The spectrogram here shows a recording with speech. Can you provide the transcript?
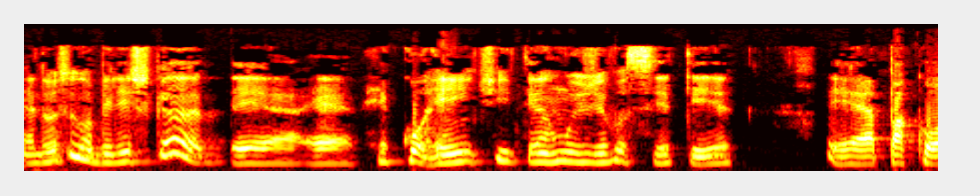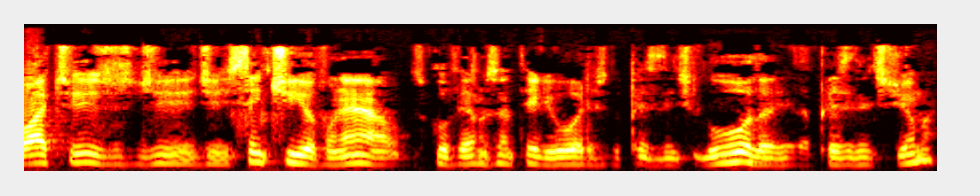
A indústria automobilística é, é recorrente em termos de você ter é, pacotes de, de, incentivo, né? Os governos anteriores do presidente Lula e da presidente Dilma,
